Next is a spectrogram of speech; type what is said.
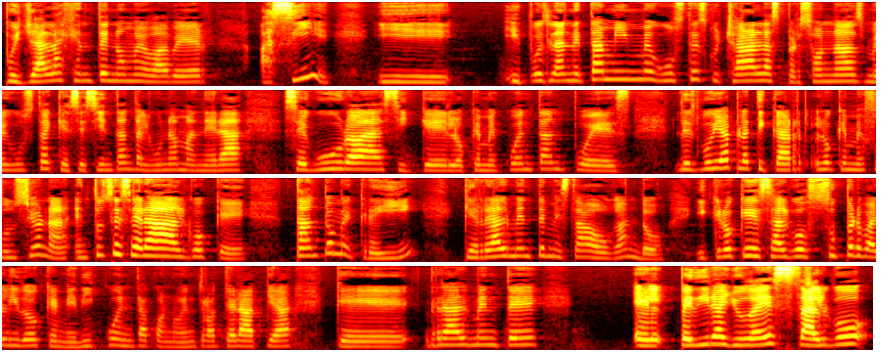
pues ya la gente no me va a ver así. Y y pues la neta a mí me gusta escuchar a las personas, me gusta que se sientan de alguna manera seguras y que lo que me cuentan pues les voy a platicar lo que me funciona. Entonces era algo que tanto me creí que realmente me estaba ahogando y creo que es algo súper válido que me di cuenta cuando entro a terapia que realmente el pedir ayuda es algo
